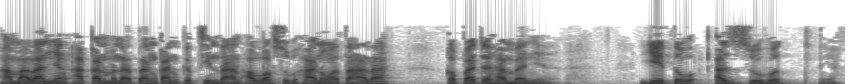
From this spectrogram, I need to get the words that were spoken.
Amalan yang akan mendatangkan kecintaan Allah Subhanahu wa taala kepada hambanya yaitu az-zuhud ya.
